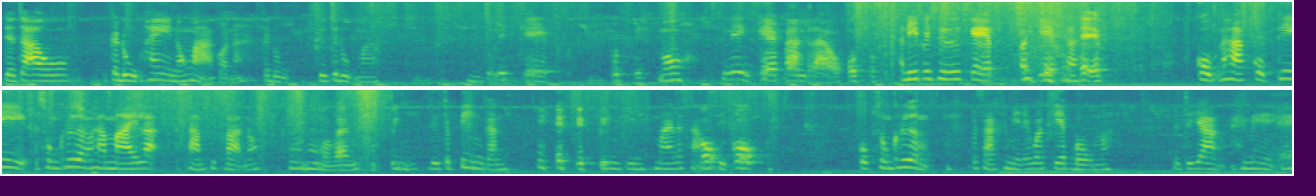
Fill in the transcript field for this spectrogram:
เดี๋ยวจะเอากระดูกให้น้องหมาก่อนนะ กระดูกซื้อกระดูกมาเล่นเก็บโมเล่นเก็บบ้านเราอันนี้ไปซื้อเก็บเอ้ยเก็บค่ะ เก็บ กบนะคะ กบที่ทรงเครื่องนะคะ ไม้ละสามสิบบาทเนาะมาบ้านสิปิ้งเดี๋ยวจะปิ้งกัน ปิ้งกินไม้ละสามกบสิบกบ กบทรงเครื่อง ภาษาเขมรเรียกว่าเก็บบมอะเดี๋ยวจะย่างให้แม่ให้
